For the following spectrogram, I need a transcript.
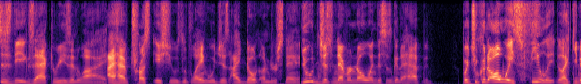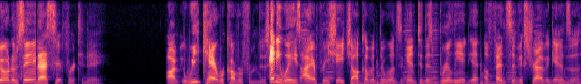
This is the exact reason why I have trust issues with languages I don't understand. You just never know when this is gonna happen. But you can always feel it. Like, you know what I'm saying? That's it for today. Um, we can't recover from this. Anyways, I appreciate y'all coming through once again to this brilliant yet offensive extravaganza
